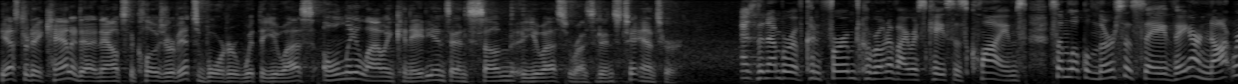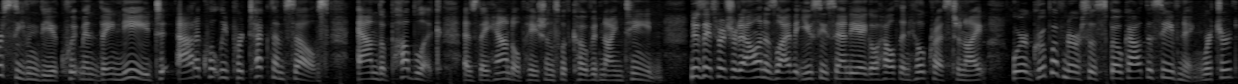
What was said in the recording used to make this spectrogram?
Yesterday, Canada announced the closure of its border with the U.S., only allowing Canadians and some U.S. residents to enter. As the number of confirmed coronavirus cases climbs, some local nurses say they are not receiving the equipment they need to adequately protect themselves and the public as they handle patients with COVID 19. News 8's Richard Allen is live at UC San Diego Health in Hillcrest tonight, where a group of nurses spoke out this evening. Richard?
